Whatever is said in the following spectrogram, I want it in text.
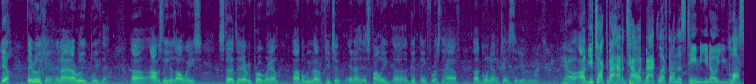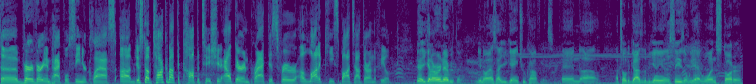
Yeah, they really can, and I, and I really believe that. Uh, obviously, there's always studs at every program, uh, but we've had a few too, and uh, it's finally uh, a good thing for us to have uh, going down to Kansas City every week. You know, um, you talked about having talent back left on this team. You know, you lost a very, very impactful senior class. Um, just uh, talk about the competition out there in practice for a lot of key spots out there on the field. Yeah, you got to earn everything. You know, that's how you gain true confidence. And uh, I told the guys at the beginning of the season we had one starter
